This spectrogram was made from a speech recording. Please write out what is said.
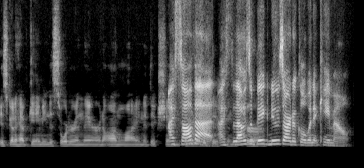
is going to have gaming disorder in there and online addiction. I saw that. I that was sure. a big news article when it came out.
